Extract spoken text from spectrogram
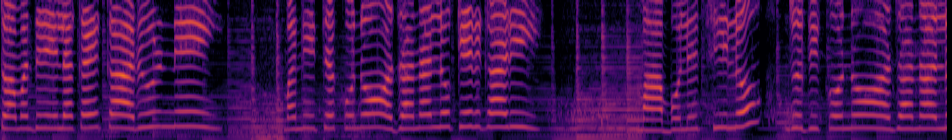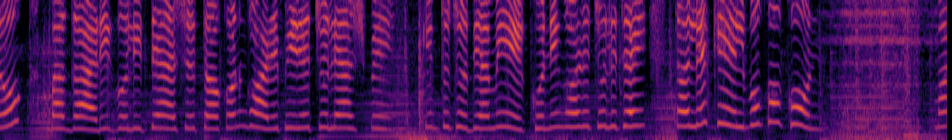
তো আমাদের এলাকায় কারুর নেই। মানে এটা কোনো অজানা লোকের গাড়ি। মা বলেছিল, যদি কোনো অজানা লোক বা গাড়ি গলিতে আসে, তখন ঘরে ফিরে চলে আসবে। কিন্তু যদি আমি এক্ষুনি ঘরে চলে যাই, তাহলে খেলব কখন? মা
